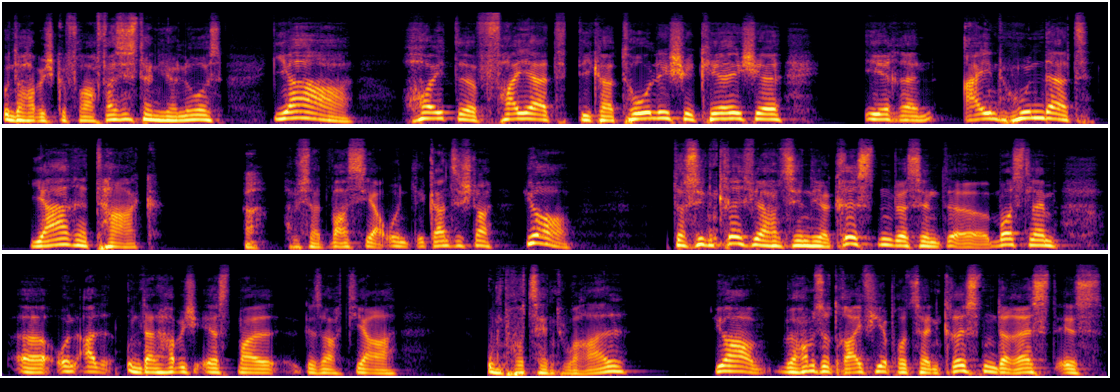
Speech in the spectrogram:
Und da habe ich gefragt, was ist denn hier los? Ja, heute feiert die katholische Kirche ihren 100 Jahre Tag. Ah. Habe ich gesagt, was ja? Und die ganze Stadt, ja, das sind Christen, wir sind hier Christen, wir sind äh, Moslem. Äh, und, all, und dann habe ich erst mal gesagt, ja, und prozentual? Ja, wir haben so drei, vier Prozent Christen, der Rest ist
